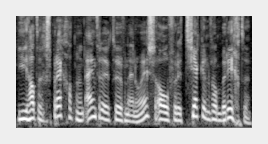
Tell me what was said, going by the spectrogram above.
Die had een gesprek gehad met een eindredacteur van de NOS over het checken van berichten.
